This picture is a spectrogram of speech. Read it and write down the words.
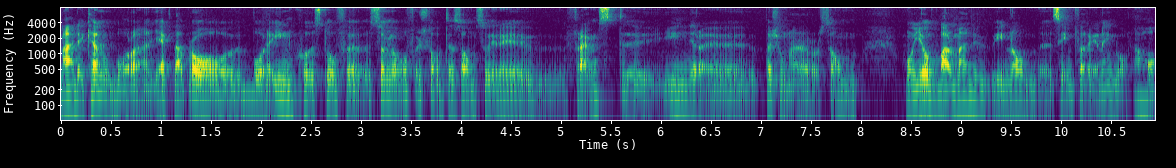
Men det kan nog vara en jäkla bra både insjös då för som jag har förstått det som så är det främst eh, yngre personer som hon jobbar med nu inom eh, sin förening då Jaha,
